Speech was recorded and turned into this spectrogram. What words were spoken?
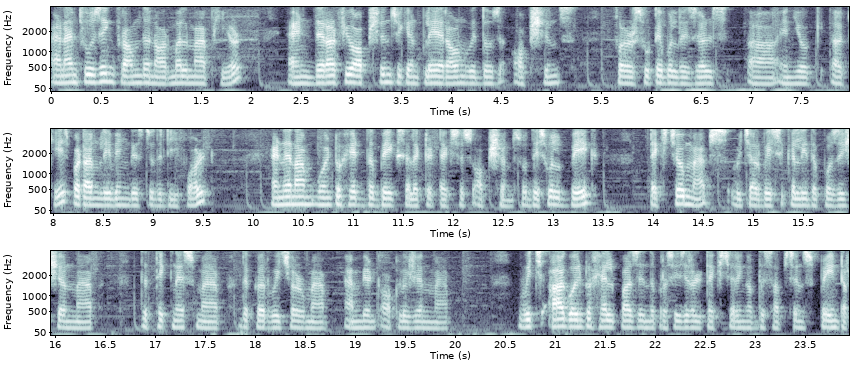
And i'm choosing from the normal map here. And there are a few options you can play around with those options for suitable results uh, in your uh, case but i'm leaving this to the default and then I'm going to hit the bake selected textures option. So this will bake texture maps, which are basically the position map, the thickness map, the curvature map, ambient occlusion map, which are going to help us in the procedural texturing of the substance painter.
